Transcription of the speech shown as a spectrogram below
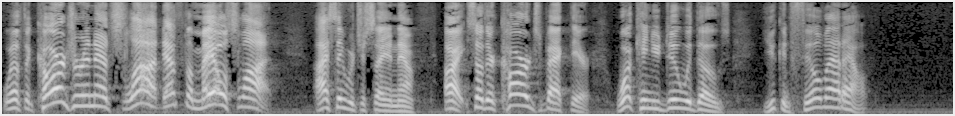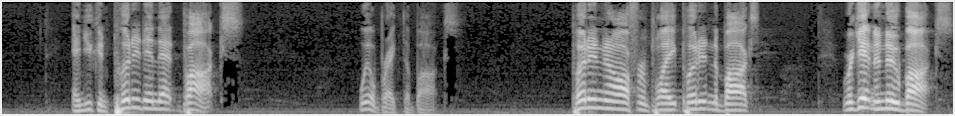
well, if the cards are in that slot, that's the mail slot. I see what you're saying now. All right, so there are cards back there. What can you do with those? You can fill that out and you can put it in that box. We'll break the box. Put it in an offering plate, put it in the box. We're getting a new box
